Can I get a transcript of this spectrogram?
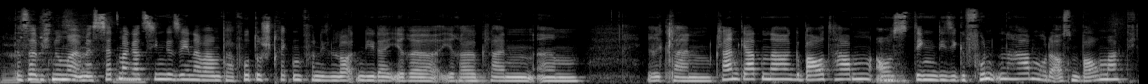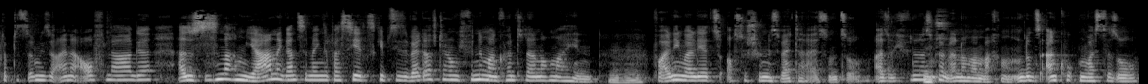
Ja. Das habe ich nur mal im SZ-Magazin gesehen. Da waren ein paar Fotostrecken von diesen Leuten, die da ihre, ihre kleinen, ähm, ihre kleinen Kleingärten da gebaut haben aus Dingen, die sie gefunden haben oder aus dem Baumarkt. Ich glaube, das ist irgendwie so eine Auflage. Also es ist nach einem Jahr eine ganze Menge passiert. Es gibt diese Weltausstellung. Ich finde, man könnte da noch mal hin. Vor allen Dingen, weil jetzt auch so schönes Wetter ist und so. Also ich finde, das könnten wir noch mal machen und uns angucken, was da so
